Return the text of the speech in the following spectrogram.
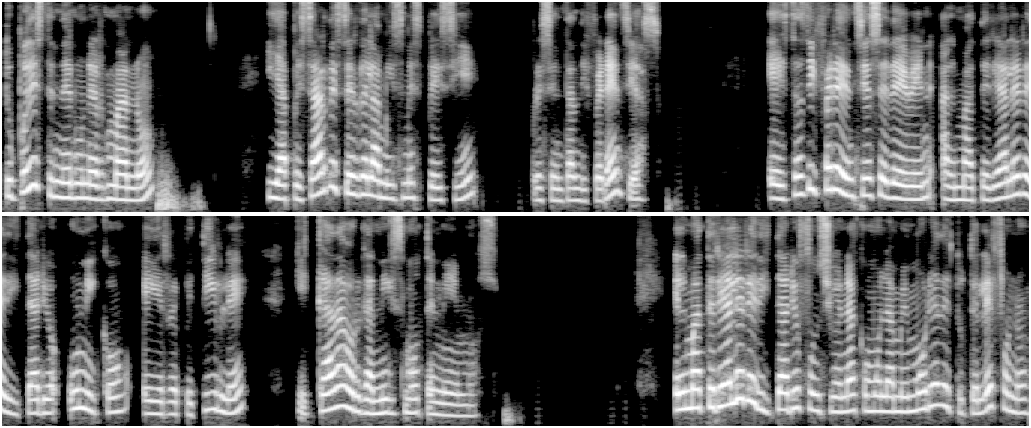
tú puedes tener un hermano y a pesar de ser de la misma especie, presentan diferencias. Estas diferencias se deben al material hereditario único e irrepetible que cada organismo tenemos. El material hereditario funciona como la memoria de tu teléfono.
